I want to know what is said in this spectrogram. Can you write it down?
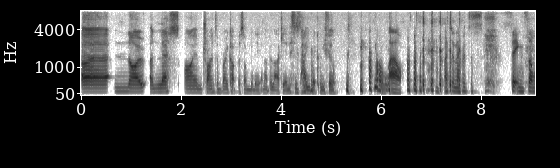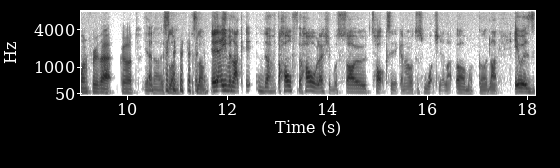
Uh, no, unless I'm trying to break up with somebody, and I'd be like, yeah, this is how you make me feel. oh wow! Imagine having to sitting someone through that. God. Yeah, no, it's long. It's long. It, even like it, the the whole the whole relationship was so toxic, and I was just watching it like, oh my god, like it was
